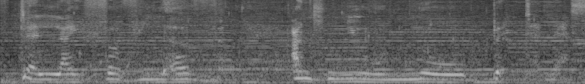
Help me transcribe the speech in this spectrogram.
Lived a life of love and knew no bitterness.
